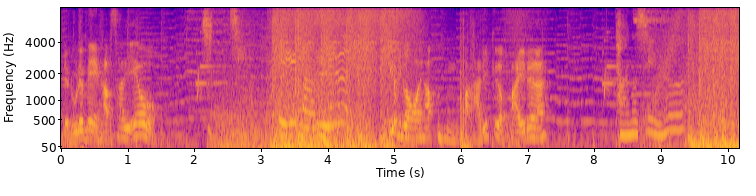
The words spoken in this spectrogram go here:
เดี๋ยวดูเดเมจครับซาริเอลเรียบร้อยครับ ป่าที่เกือบไปด้วยนะ 楽しいな โอเค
